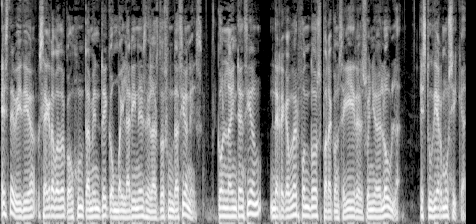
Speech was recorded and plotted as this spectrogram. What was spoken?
Este vídeo se ha grabado conjuntamente con bailarines de las dos fundaciones, con la intención de recaudar fondos para conseguir el sueño de Loula, estudiar música,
